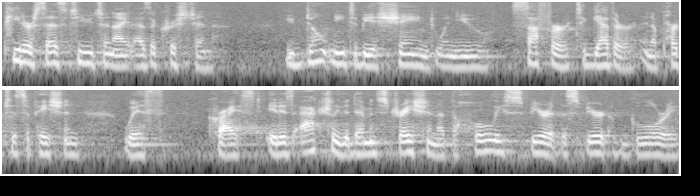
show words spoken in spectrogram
Peter says to you tonight, as a Christian, you don't need to be ashamed when you suffer together in a participation with Christ. It is actually the demonstration that the Holy Spirit, the Spirit of glory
